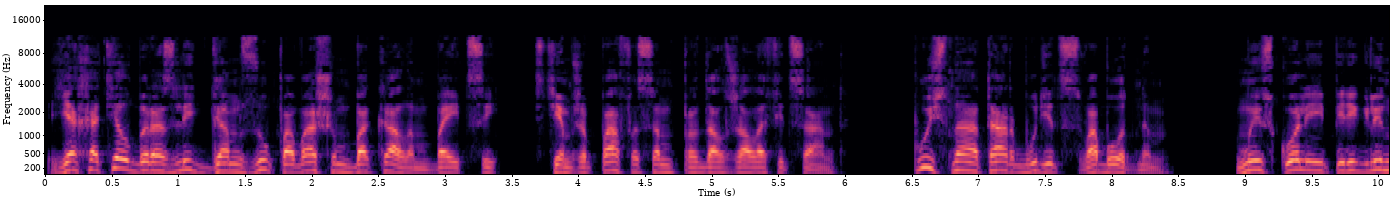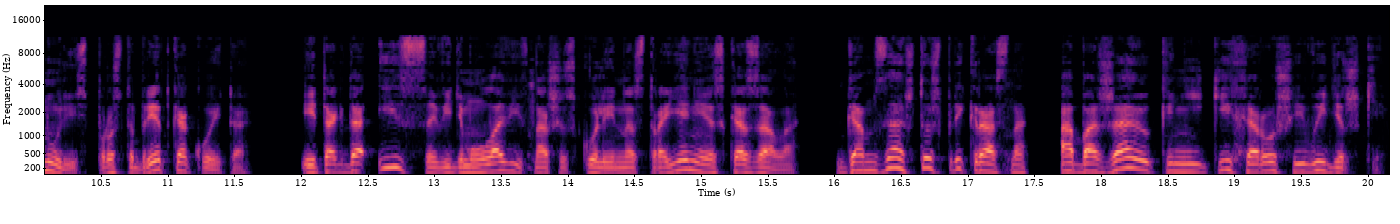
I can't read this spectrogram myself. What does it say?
«Я хотел бы разлить гамзу по вашим бокалам, бойцы», — с тем же пафосом продолжал официант. «Пусть на Наатар будет свободным». Мы с Колей переглянулись, просто бред какой-то. И тогда Исса, видимо, уловив наше с Колей настроение, сказала, «Гамза, что ж прекрасно, обожаю коньяки хорошей выдержки».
